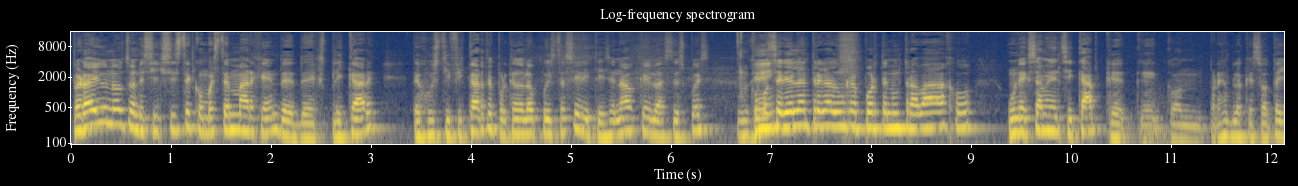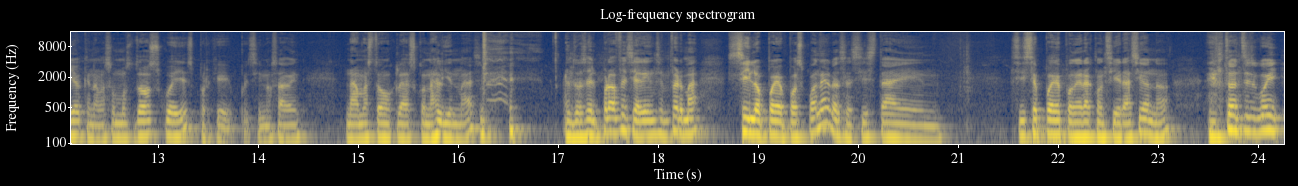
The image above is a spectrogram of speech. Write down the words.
Pero hay unos donde sí existe como este margen de, de explicar, de justificarte por qué no lo pudiste hacer y te dicen, ah, ok, lo haces después. Ok. Como sería la entrega de un reporte en un trabajo, un examen en CICAP, que, que con, por ejemplo, que Soto y yo, que nada más somos dos güeyes, porque, pues si no saben, nada más tomo clases con alguien más. Entonces el profe, si alguien se enferma, sí lo puede posponer, o sea, sí está en... Sí se puede poner a consideración, ¿no? Entonces, güey,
